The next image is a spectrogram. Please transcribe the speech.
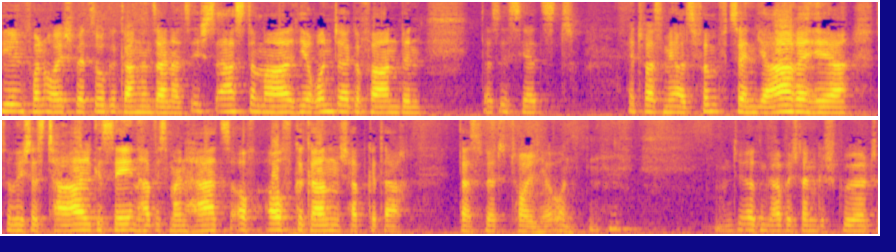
vielen von euch wird so gegangen sein, als ich das erste Mal hier runtergefahren bin. Das ist jetzt etwas mehr als 15 Jahre her, so wie ich das Tal gesehen habe, ist mein Herz auf, aufgegangen. Ich habe gedacht, das wird toll hier unten. Und irgendwie habe ich dann gespürt,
